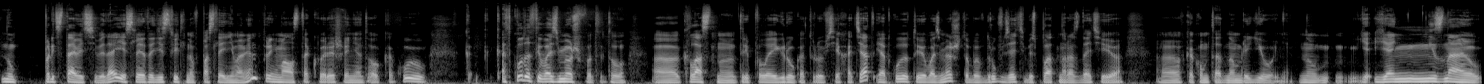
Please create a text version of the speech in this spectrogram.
ну, представить себе, да, если это действительно в последний момент принималось такое решение, то какую, откуда ты возьмешь вот эту э, классную AAA игру, которую все хотят, и откуда ты ее возьмешь, чтобы вдруг взять и бесплатно раздать ее э, в каком-то одном регионе? Ну, я, я не знаю,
